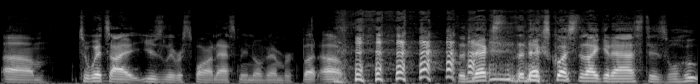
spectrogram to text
Um, to which I usually respond, "Ask me in November." But um, the next the next question that I get asked is, "Well, who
